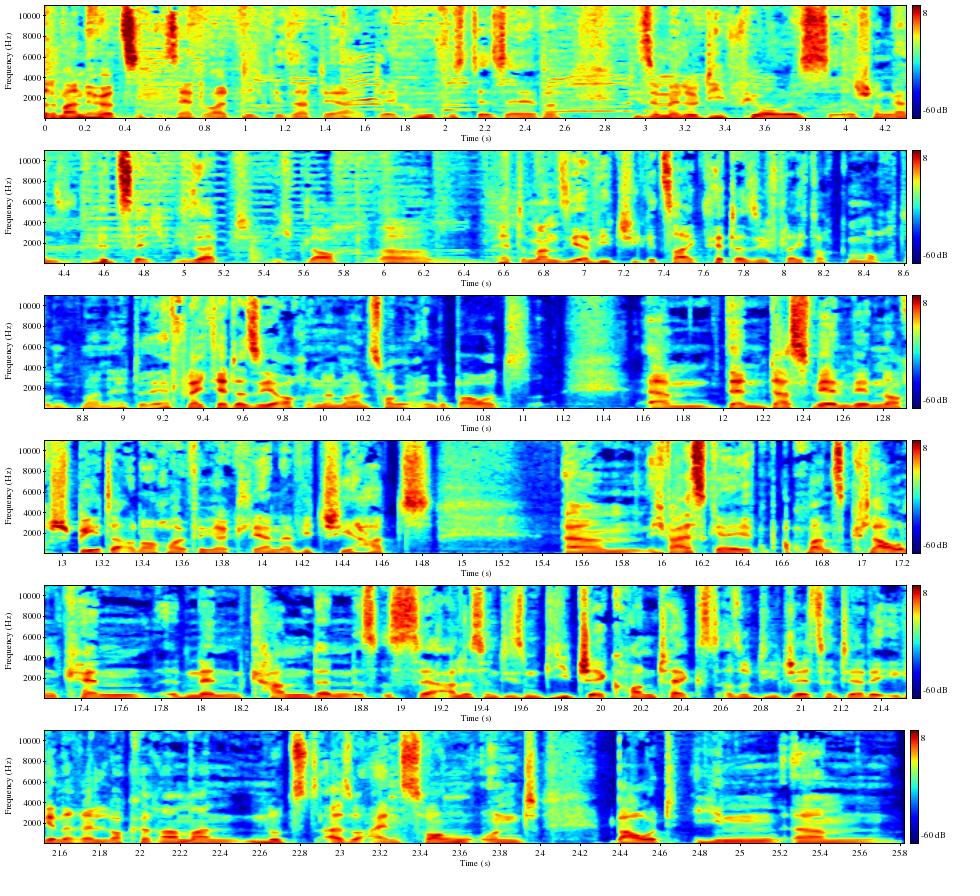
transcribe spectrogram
Also man hört sehr deutlich, wie gesagt, der, der Groove ist derselbe. Diese Melodieführung ist äh, schon ganz witzig. Wie gesagt, ich glaube, äh, hätte man sie Avicii gezeigt, hätte er sie vielleicht auch gemocht und man hätte, vielleicht hätte er sie auch in einen neuen Song eingebaut. Ähm, denn das werden wir noch später auch noch häufiger klären. Avicii hat ähm, ich weiß gar nicht, ob man es Clown kennen, nennen kann, denn es ist ja alles in diesem DJ-Kontext. Also DJs sind ja der eh generell lockerer. Man nutzt also einen Song und baut ihn, ähm,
